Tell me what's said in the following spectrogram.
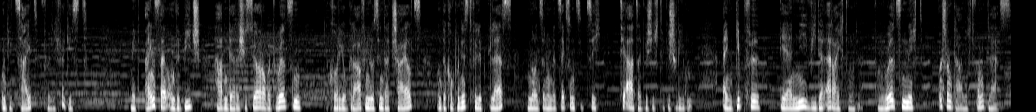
und die Zeit völlig vergisst. Mit Einstein on the Beach haben der Regisseur Robert Wilson, Choreografin Lucinda Childs und der Komponist Philip Glass 1976 Theatergeschichte geschrieben. Ein Gipfel, der nie wieder erreicht wurde. Von Wilson nicht und schon gar nicht von Glass.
